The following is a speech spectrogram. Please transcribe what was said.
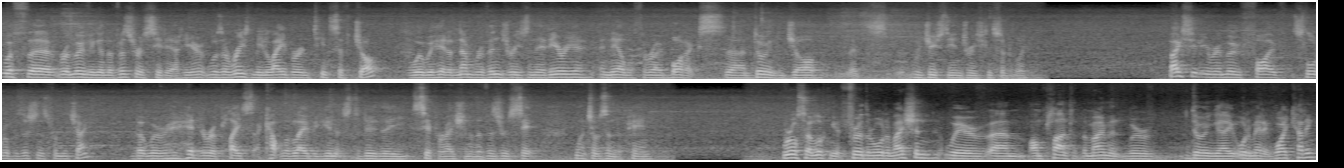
With the removing of the viscera set out here, it was a reasonably labour-intensive job, where we had a number of injuries in that area, and now with the robotics uh, doing the job, it's reduced the injuries considerably. Basically removed five slaughter positions from the chain but we had to replace a couple of labour units to do the separation of the viscera set once it was in the pan. We're also looking at further automation. We're um, on plant at the moment. We're doing a automatic Y cutting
